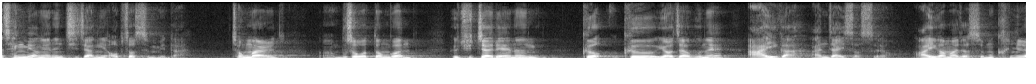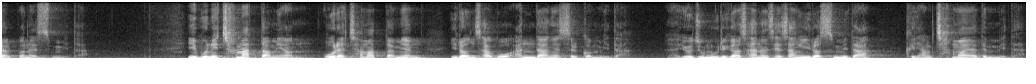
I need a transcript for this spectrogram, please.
생명에는 지장이 없었습니다. 정말 어, 무서웠던 건 그 뒷자리에는 그, 그 여자분의 아이가 앉아 있었어요. 아이가 맞았으면 큰일 날 뻔했습니다. 이분이 참았다면, 오래 참았다면 이런 사고 안 당했을 겁니다. 요즘 우리가 사는 세상이 이렇습니다. 그냥 참아야 됩니다.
